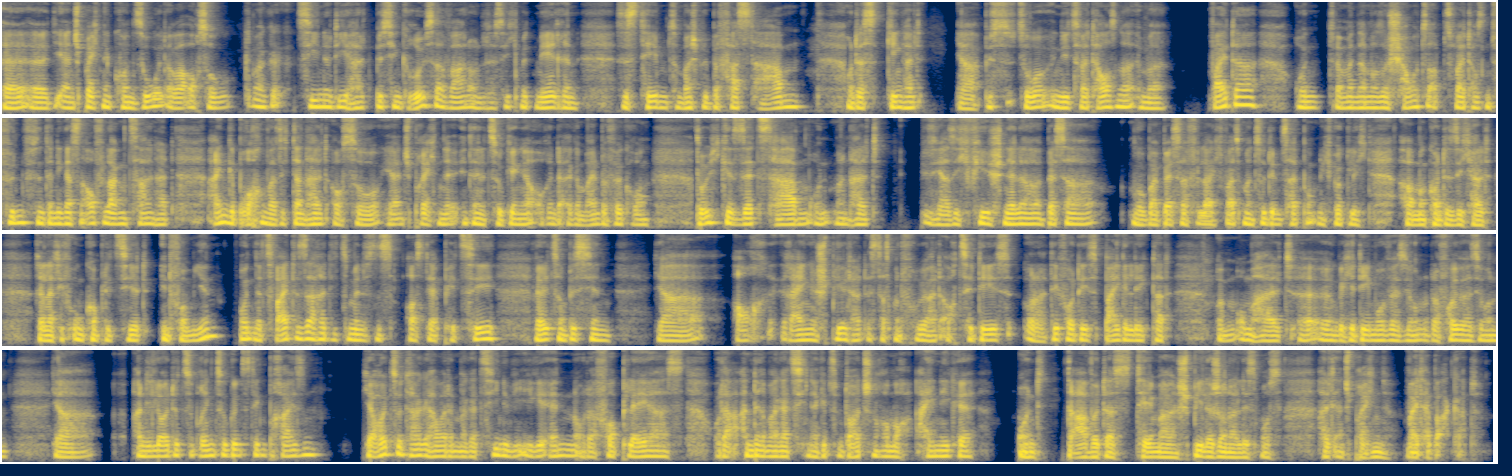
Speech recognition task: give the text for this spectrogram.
äh, äh, die entsprechenden Konsolen, aber auch so Magazine, die halt bisschen größer waren und sich mit mehreren Systemen zum Beispiel befasst haben. Und das ging halt ja bis so in die 2000er immer weiter. Und wenn man dann mal so schaut, so ab 2005 sind dann die ganzen Auflagenzahlen halt eingebrochen, weil sich dann halt auch so ja entsprechende Internetzugänge auch in der Allgemeinbevölkerung durchgesetzt haben und man halt ja sich viel schneller, besser Wobei besser vielleicht weiß man zu dem Zeitpunkt nicht wirklich, aber man konnte sich halt relativ unkompliziert informieren. Und eine zweite Sache, die zumindest aus der PC-Welt so ein bisschen ja auch reingespielt hat, ist, dass man früher halt auch CDs oder DVDs beigelegt hat, um, um halt äh, irgendwelche Demo-Versionen oder Vollversionen ja an die Leute zu bringen zu günstigen Preisen. Ja, heutzutage haben wir dann Magazine wie IGN oder 4Players oder andere Magazine, da gibt es im deutschen Raum auch einige, und da wird das Thema Spielejournalismus halt entsprechend weiter beackert.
